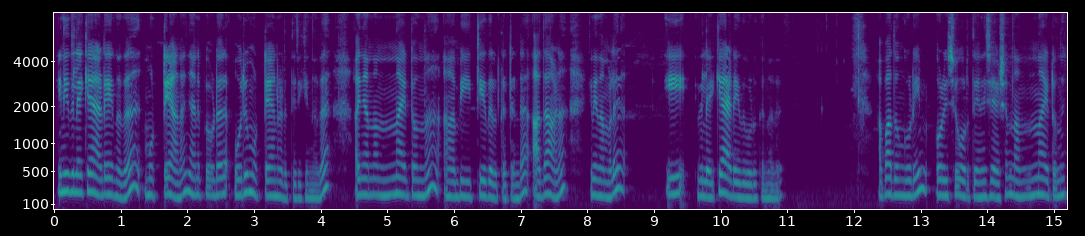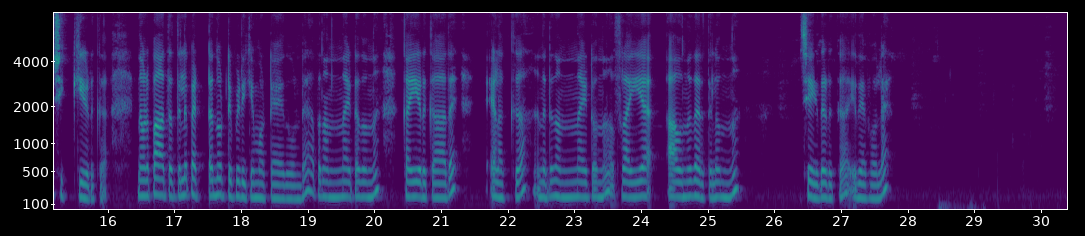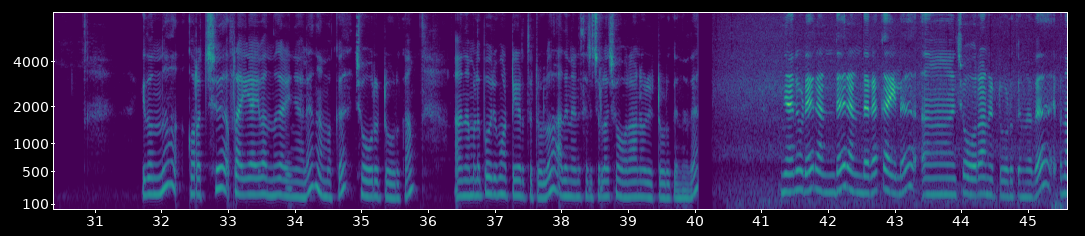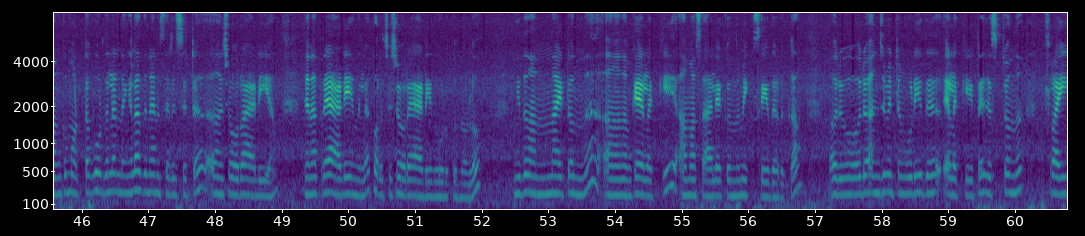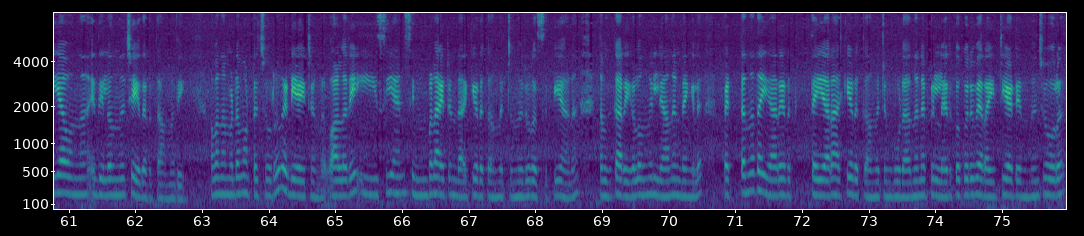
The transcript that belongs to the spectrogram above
ഇനി ഇതിലേക്ക് ആഡ് ചെയ്യുന്നത് മുട്ടയാണ്. ഞാനിപ്പോൾ ഇവിടെ ഒരു മുട്ടയാണ് എടുത്തിരിക്കുന്നത്. അത് ഞാൻ നന്നായിട്ടൊന്ന് ബീറ്റ് ചെയ്തെടുത്തിട്ടുണ്ട്. അതാണ് ഇനി നമ്മൾ ഈ ഇതിലേക്ക് ആഡ് ചെയ്ത് കൊടുക്കുന്നത്. അപ്പോൾ അതും കൂടിയും ഒഴിച്ചു കൊടുത്തതിന് ശേഷം നന്നായിട്ടൊന്ന് ചിക്കി എടുക്കുക നമ്മുടെ പാത്രത്തിൽ പെട്ടെന്ന് ഒട്ടിപ്പിടിക്കും മുട്ടയായതുകൊണ്ട്. അപ്പോൾ നന്നായിട്ട് അതൊന്ന് കൈയെടുക്കാതെ ഇളക്കുക. എന്നിട്ട് നന്നായിട്ടൊന്ന് ഫ്രൈ ആവുന്ന തരത്തിലൊന്ന് ചെയ്തെടുക്കുക. ഇതേപോലെ. ഇതൊന്ന് കുറച്ച് ഫ്രൈ ആയി വന്നു കഴിഞ്ഞാൽ നമുക്ക് ചോറിട്ട് കൊടുക്കാം. നമ്മളിപ്പോൾ ഒരു മുട്ട എടുത്തിട്ടുള്ളൂ. അതിനനുസരിച്ചുള്ള ചോറാണ് ഇവിടെ ഇട്ട് കൊടുക്കുന്നത്. ഞാനിവിടെ രണ്ട് രണ്ടര കയ്യിൽ ചോറാണ് ഇട്ട് കൊടുക്കുന്നത്. ഇപ്പം നമുക്ക് മുട്ട കൂടുതലുണ്ടെങ്കിൽ അതിനനുസരിച്ചിട്ട് ചോറ് ആഡ് ചെയ്യാം. ഞാൻ അത്രയും ആഡ് ചെയ്യുന്നില്ല. കുറച്ച് ചോറ് ആഡ് ചെയ്ത് കൊടുക്കുന്നുള്ളൂ. ഇത് നന്നായിട്ടൊന്ന് നമുക്ക് ഇളക്കി ആ മസാലയൊക്കെ ഒന്ന് മിക്സ് ചെയ്തെടുക്കാം. ഒരു ഒരു അഞ്ച് മിനിറ്റും കൂടി ഇത് ഇളക്കിയിട്ട് ജസ്റ്റ് ഒന്ന് ഫ്രൈ ആവുന്ന ഇതിലൊന്ന് ചെയ്തെടുത്താൽ മതി. അപ്പോൾ നമ്മുടെ മുട്ടച്ചോറ് റെഡി ആയിട്ടുണ്ട്. വളരെ ഈസി ആൻഡ് സിമ്പിളായിട്ട് ഉണ്ടാക്കിയെടുക്കാൻ പറ്റുന്ന ഒരു റെസിപ്പിയാണ് നമുക്ക് കറികളൊന്നും ഇല്ലയെന്നുണ്ടെങ്കിൽ പെട്ടെന്ന് തയ്യാറെടു തയ്യാറാക്കി എടുക്കാൻ പറ്റും. കൂടാതെ തന്നെ പിള്ളേർക്കൊക്കെ ഒരു വെറൈറ്റി ആയിട്ട് എന്നും ചോറ്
